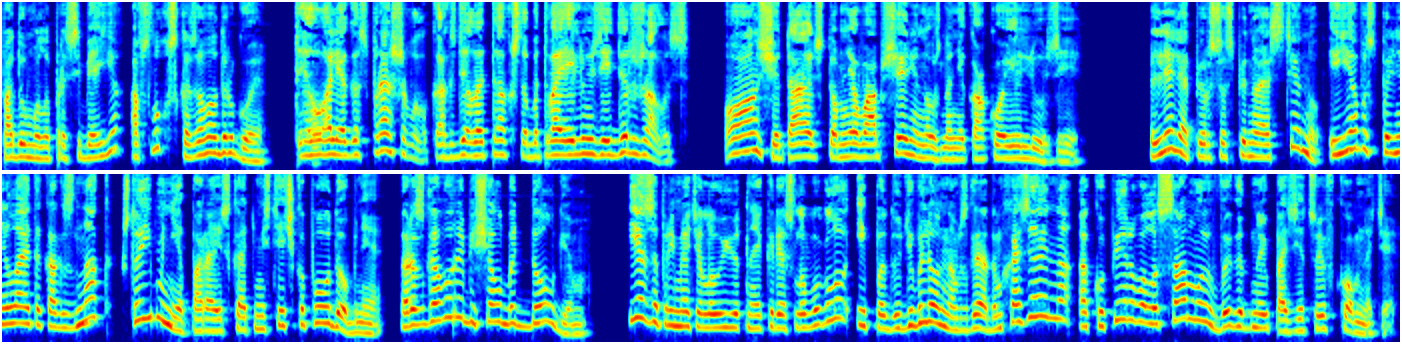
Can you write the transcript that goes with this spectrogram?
подумала про себя я, а вслух сказала другое. Ты у Олега спрашивал, как сделать так, чтобы твоя иллюзия держалась? Он считает, что мне вообще не нужно никакой иллюзии. Лель оперся спиной о стену, и я восприняла это как знак, что и мне пора искать местечко поудобнее. Разговор обещал быть долгим. Я заприметила уютное кресло в углу и под удивленным взглядом хозяина оккупировала самую выгодную позицию в комнате.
